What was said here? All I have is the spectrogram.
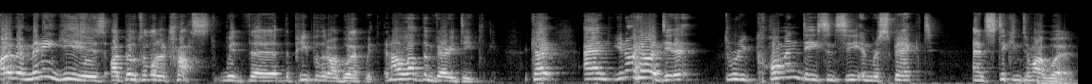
over many years, I built a lot of trust with the the people that I work with, and I love them very deeply. Okay, and you know how I did it through common decency and respect and sticking to my word.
